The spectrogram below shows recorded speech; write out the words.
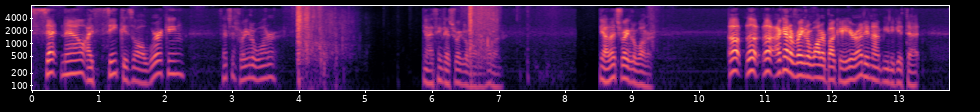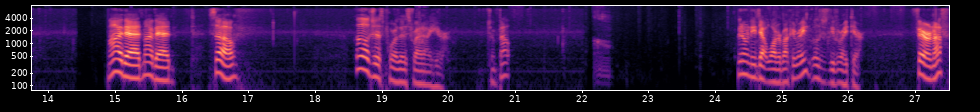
set now i think it's all working is that just regular water yeah i think that's regular water hold on yeah, that's regular water. Oh, look, look, I got a regular water bucket here. I did not mean to get that. My bad, my bad. So, we'll just pour this right out here. Jump out. We don't need that water bucket, right? We'll just leave it right there. Fair enough.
